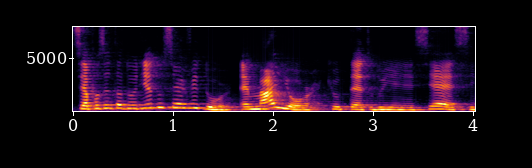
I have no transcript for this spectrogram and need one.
se a aposentadoria do servidor é maior que o teto do INSS,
